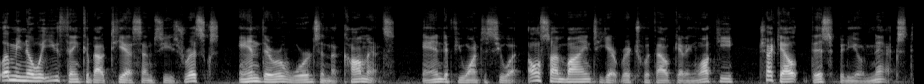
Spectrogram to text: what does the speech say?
Let me know what you think about TSMC's risks and their rewards in the comments. And if you want to see what else I'm buying to get rich without getting lucky, check out this video next.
